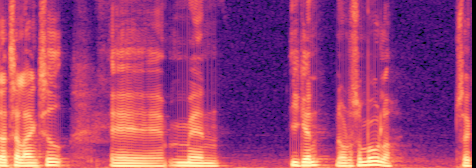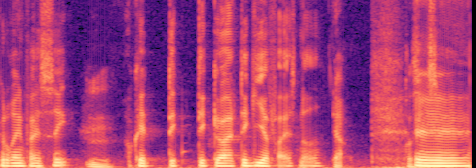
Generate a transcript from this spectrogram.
der tager lang tid. Øh, men igen, når du så måler, så kan du rent faktisk se, mm, okay, det, det, gør, det giver faktisk noget. præcis. Øh,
